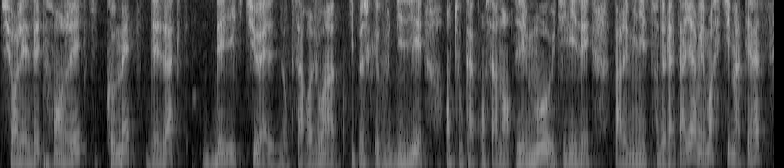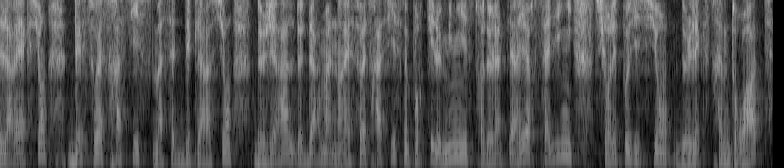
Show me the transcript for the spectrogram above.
sur les étrangers qui commettent des actes délictuelle. Donc ça rejoint un petit peu ce que vous disiez, en tout cas concernant les mots utilisés par le ministre de l'Intérieur. Mais moi, ce qui m'intéresse, c'est la réaction d'SOS Racisme à cette déclaration de Gérald Darmanin. SOS Racisme pour qui le ministre de l'Intérieur s'aligne sur les positions de l'extrême droite.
